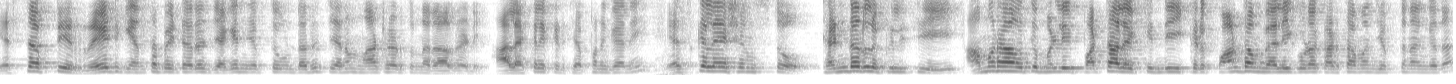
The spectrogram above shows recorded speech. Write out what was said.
ఎస్ఎఫ్టి రేట్కి ఎంత పెట్టారో జగన్ చెప్తూ ఉంటారు జనం మాట్లాడుతున్నారు ఆల్రెడీ. ఆ లెక్కలు ఇక్కడ చెప్పను కానీ ఎస్కలేషన్స్తో టెండర్లు పిలిచి అమరావతి మళ్ళీ పట్టాలు ఎక్కింది ఇక్కడ క్వాంటమ్ వ్యాలీ కూడా కడతామని చెప్తున్నాం కదా?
